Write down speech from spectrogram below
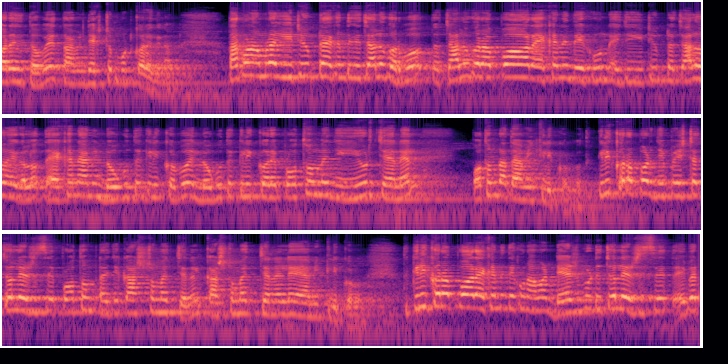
করে দিতে হবে। তো আমি ডেস্কটপ মোড করে দিলাম। তারপর আমরা ইউটিউবটা এখান থেকে চালু করব। তো চালু করার পর এখানে দেখুন, এই যে ইউটিউবটা চালু হয়ে গেল। তো এখানে আমি লঘুতে ক্লিক করব। এই লঘুতে ক্লিক করে প্রথমে যে ইউর চ্যানেল প্রথমটাতে আমি ক্লিক করব। তো ক্লিক করার পর যে পেজটা চলে এসেছে প্রথমটা যে কাস্টমার চ্যানেল কাস্টমার চ্যানেলে আমি ক্লিক করব। তো ক্লিক করার পর এখানে দেখুন আমার ড্যাশবোর্ডে চলে এসেছে। তো এবার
